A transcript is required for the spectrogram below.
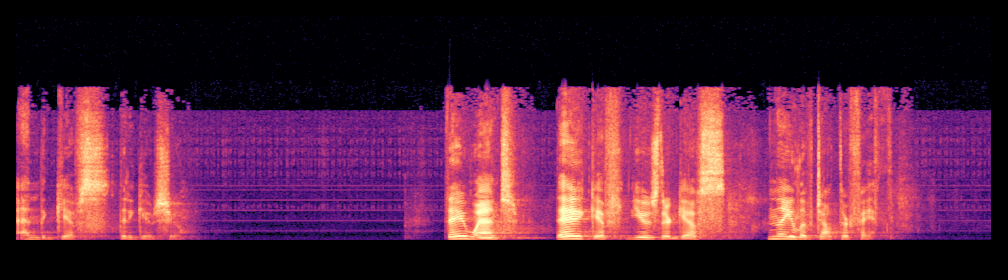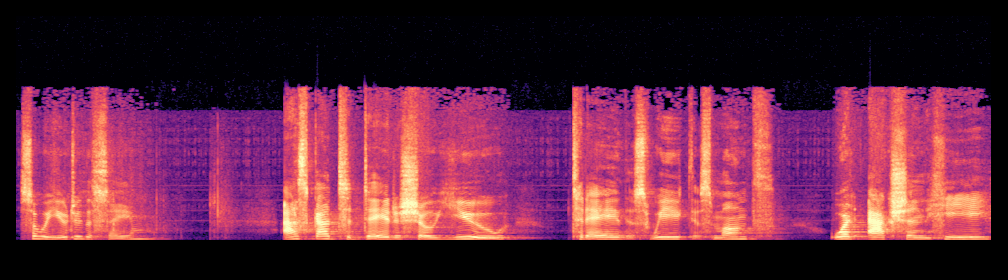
And the gifts that He gives you. They went, they used their gifts, and they lived out their faith. So, will you do the same? Ask God today to show you, today, this week, this month, what action He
